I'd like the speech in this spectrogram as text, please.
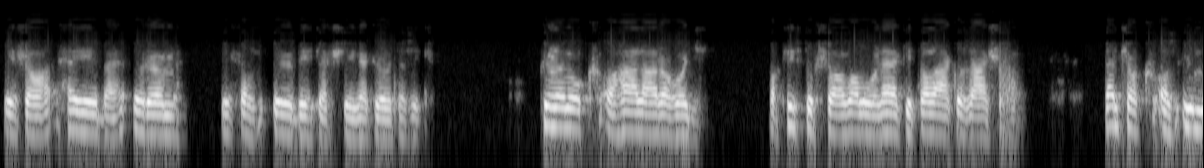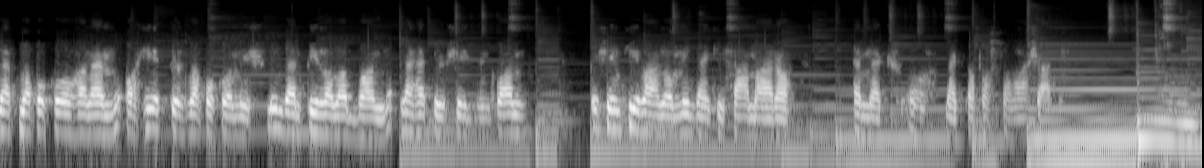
és a helyébe öröm és az ő békessége költözik. Külön ok a hálára, hogy a Krisztussal való lelki találkozása nem csak az ünnepnapokon, hanem a hétköznapokon is minden pillanatban lehetőségünk van, és én kívánom mindenki számára ennek a megtapasztalását. Mm.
